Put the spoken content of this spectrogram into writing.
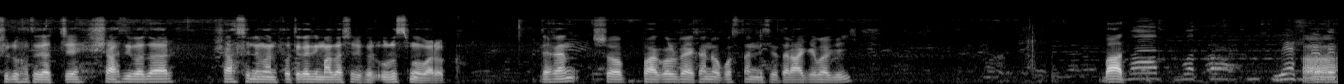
শুরু হতে যাচ্ছে শাহজি বাজার, শাহ সুলেমান ফতেকাজি মাজার শরীফের উরুস মোবারক। দেখেন, সব পাগলরা এখানে অবস্থান নিচ্ছে তার আগে বাদ আহ,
